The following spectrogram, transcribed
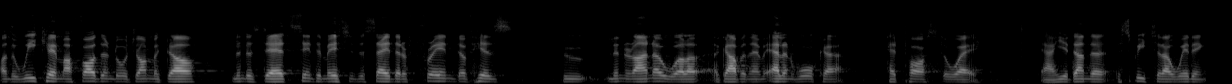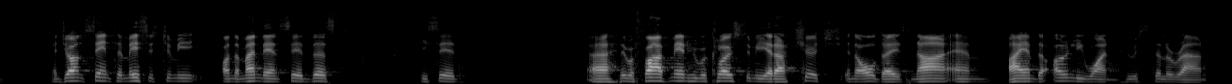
on the weekend, my father in law, John McDowell, Linda's dad, sent a message to say that a friend of his, who Linda and I know well, a, a guy by the name of Alan Walker, had passed away. Uh, he had done the, the speech at our wedding. And John sent a message to me on the Monday and said this. He said, uh, There were five men who were close to me at our church in the old days. Now I am, I am the only one who is still around.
